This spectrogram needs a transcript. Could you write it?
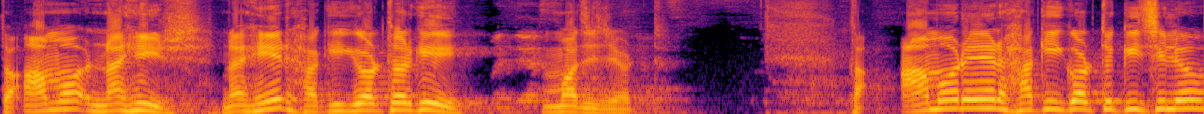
তো আম নাহির নাহির হাকিকি অর্থ আর কি? মাজাজি অর্থ। তা আমরের হাকিক অর্থ কী ছিল?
